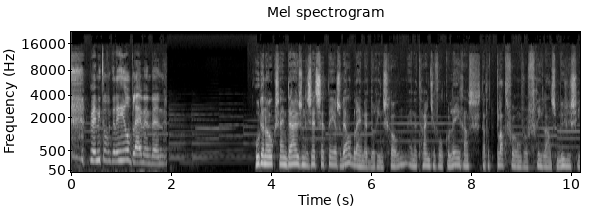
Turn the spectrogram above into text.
ik weet niet of ik er heel blij mee ben. Hoe dan ook zijn duizenden ZZP'ers wel blij met Doreen Schoon... en het handjevol collega's dat het platform voor freelance muzici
